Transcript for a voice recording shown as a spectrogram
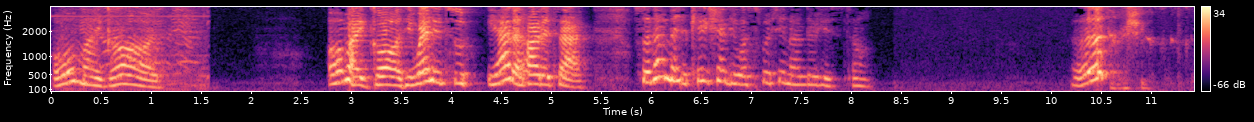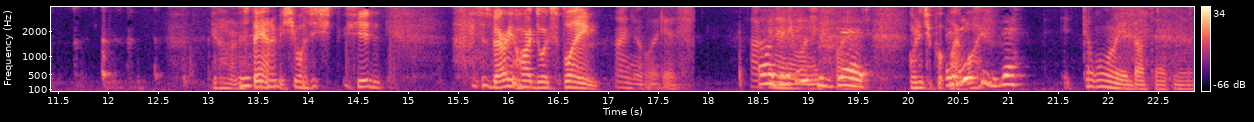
Oh my god. Oh my God. He went into, he had a heart attack. So that medication he was putting under his tongue. Where is she? You don't understand. I mean, she wasn't. She, she didn't. This is very hard to explain. I know it is. How Oh, can they anyone think she's explain dead. it? Where did you put I my think wife? she's dead. Don't worry about that now.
